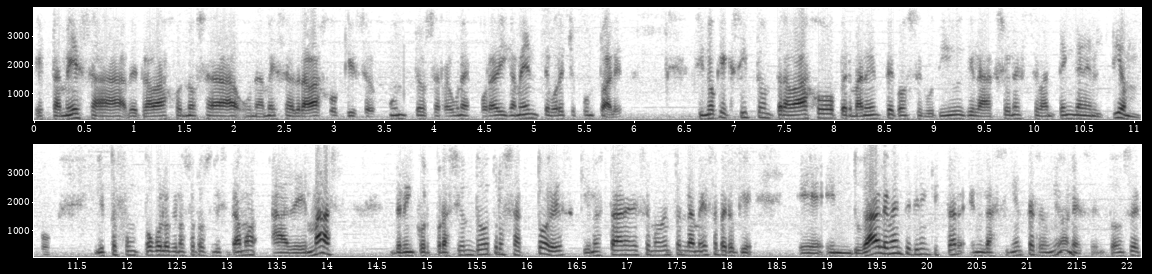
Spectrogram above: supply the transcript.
esta mesa de trabajo no sea una mesa de trabajo que se junte o se reúna esporádicamente por hechos puntuales, sino que exista un trabajo permanente, consecutivo y que las acciones se mantengan en el tiempo y esto fue un poco lo que nosotros solicitamos, además de la incorporación de otros actores que no están en ese momento en la mesa, pero que eh, indudablemente tienen que estar en las siguientes reuniones. Entonces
